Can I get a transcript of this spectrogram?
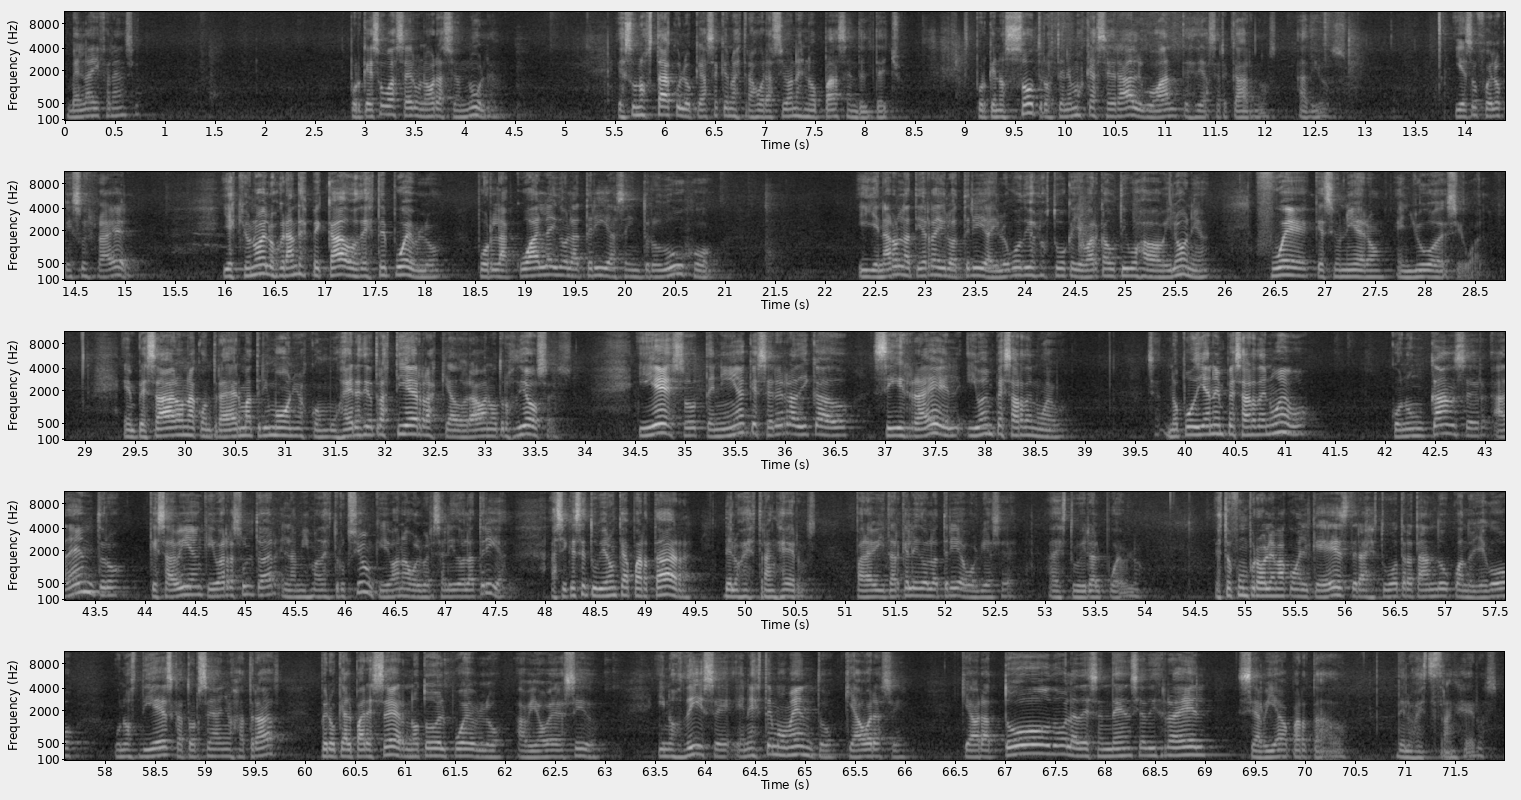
¿Ven la diferencia? Porque eso va a ser una oración nula. Es un obstáculo que hace que nuestras oraciones no pasen del techo. Porque nosotros tenemos que hacer algo antes de acercarnos a Dios. Y eso fue lo que hizo Israel. Y es que uno de los grandes pecados de este pueblo, por la cual la idolatría se introdujo y llenaron la tierra de idolatría y luego Dios los tuvo que llevar cautivos a Babilonia, fue que se unieron en yugo desigual. Empezaron a contraer matrimonios con mujeres de otras tierras que adoraban otros dioses. Y eso tenía que ser erradicado si Israel iba a empezar de nuevo. no podían empezar de nuevo con un cáncer adentro que sabían que iba a resultar en la misma destrucción, que iban a volverse a la idolatría. Así que se tuvieron que apartar de los extranjeros para evitar que la idolatría volviese a destruir al pueblo. Esto fue un problema con el que Esdras estuvo tratando cuando llegó unos 10, 14 años atrás, pero que al parecer no todo el pueblo había obedecido. Y nos dice en este momento que ahora sí, que ahora toda la descendencia de Israel se había apartado de los extranjeros.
